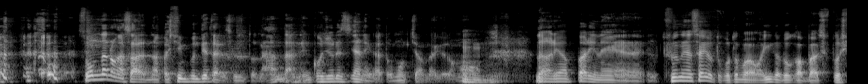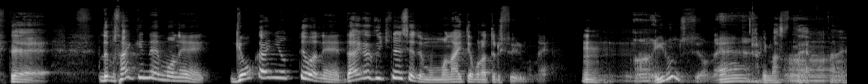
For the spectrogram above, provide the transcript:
そんなのがさ、なんか新聞出たりすると、なんだ、年功序列じゃねえかと思っちゃうんだけども。だからやっぱりね、通年採用って言葉はいいかどうかは別として、でも最近ね、もうね、業界によってはね、大学1年生でももう内定もらってる人いるもんね。うん。うんいるんですよね。ありますねうんはい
